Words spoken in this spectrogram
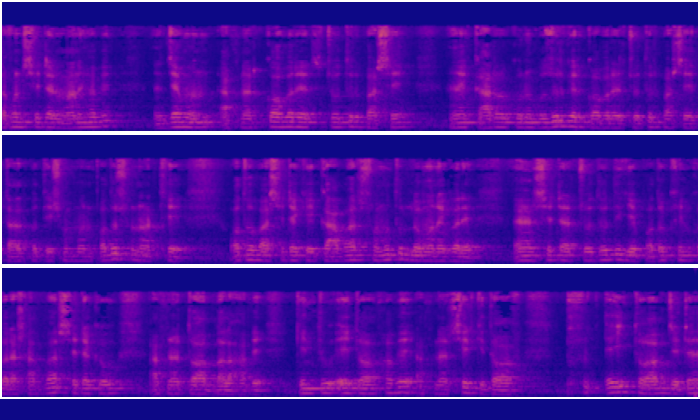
তখন সেটার মানে হবে যেমন আপনার কবরের চতুর্পাশে হ্যাঁ কারও কোনো বুজুর্গের কবরের চতুর্পাশে তার প্রতি সম্মান প্রদর্শনার্থে অথবা সেটাকে কাবার সমতুল্য মনে করে সেটার চতুর্দিকে প্রদক্ষিণ করা সাতবার সেটাকেও আপনার তোয়াব বলা হবে। কিন্তু এই তোয়াব হবে আপনার সিরকি তোয়াব এই তোয়াব যেটা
